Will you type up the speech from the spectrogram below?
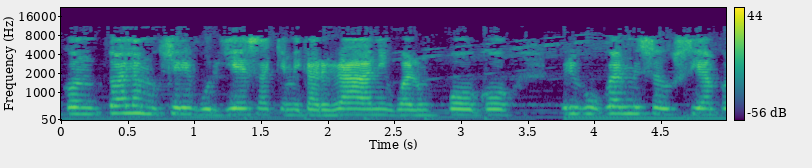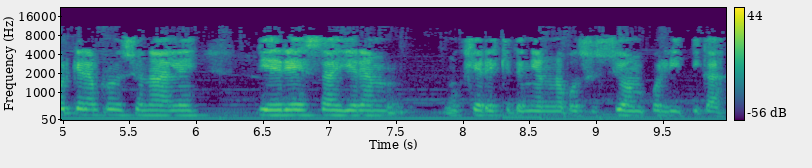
con todas las mujeres burguesas que me cargaban igual un poco, pero igual me seducían porque eran profesionales, piedresas y eran mujeres que tenían una posición política.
